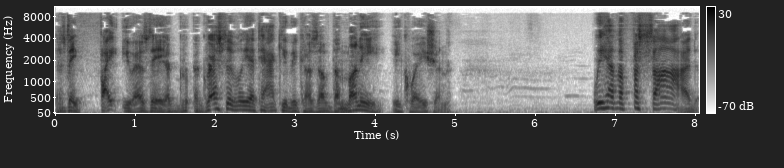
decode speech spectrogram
As they fight you, as they ag- aggressively attack you because of the money equation. We have a facade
